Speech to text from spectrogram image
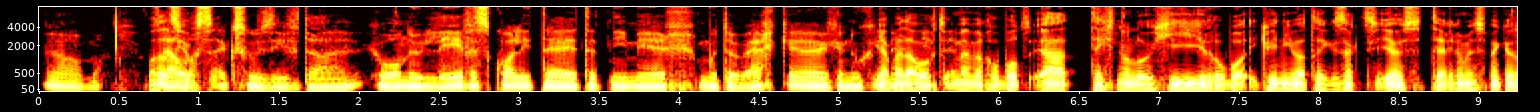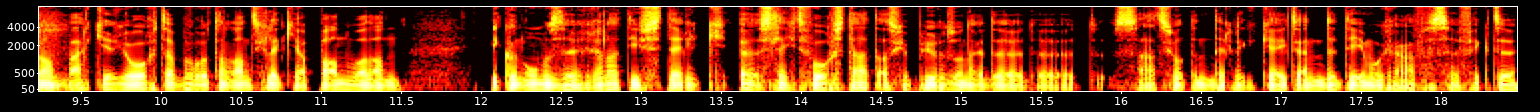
Ja, maar Want als je- zelfs exclusief dat. hè. Gewoon uw levenskwaliteit, het niet meer moeten werken, genoeg ja, maar dat wordt met robot, ja, technologie, robot, ik weet niet wat de exact juiste term is, maar ik heb al een paar keer gehoord dat bijvoorbeeld een land gelijk Japan, wat dan economisch er relatief sterk, eh, slecht voor staat, als je puur zo naar de, de, de staatsschuld en dergelijke kijkt en de demografische effecten,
